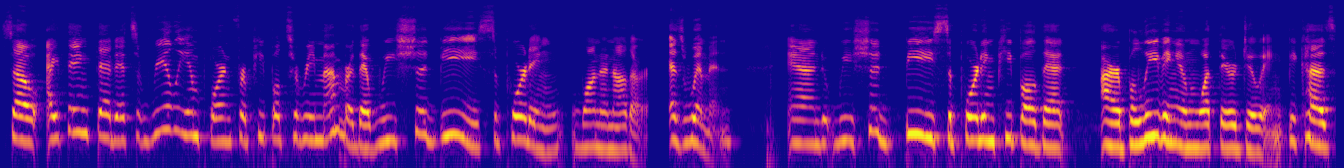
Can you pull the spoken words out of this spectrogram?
So I think that it's really important for people to remember that we should be supporting one another as women. And we should be supporting people that are believing in what they're doing because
